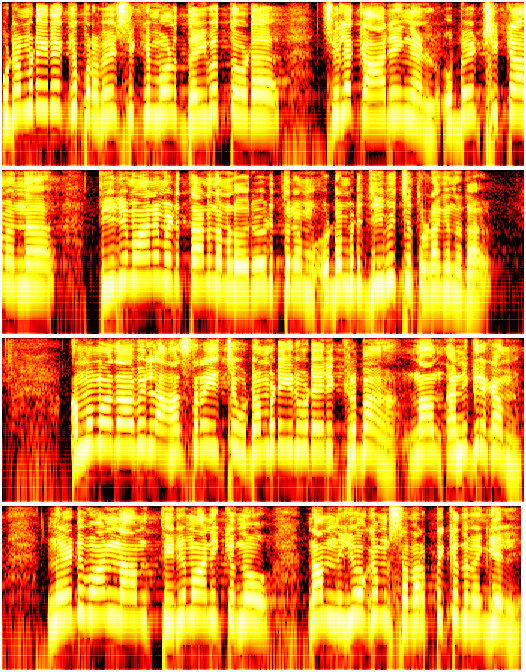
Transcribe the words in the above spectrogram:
ഉടമ്പടിയിലേക്ക് പ്രവേശിക്കുമ്പോൾ ദൈവത്തോട് ചില കാര്യങ്ങൾ ഉപേക്ഷിക്കാമെന്ന് തീരുമാനമെടുത്താണ് നമ്മൾ ഓരോരുത്തരും ഉടമ്പടി ജീവിച്ചു തുടങ്ങുന്നത്. അമ്മ മാതാവിൽ ആശ്രയിച്ച ഉടമ്പടിയിലൂടെ ഒരു കൃപ നാം അനുഗ്രഹം നേടുവാൻ നാം തീരുമാനിക്കുന്നു. നാം നിയോഗം സമർപ്പിക്കുന്നുവെങ്കിൽ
